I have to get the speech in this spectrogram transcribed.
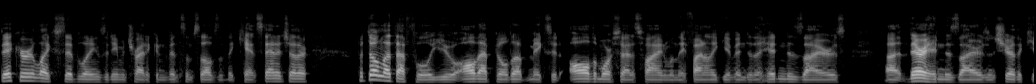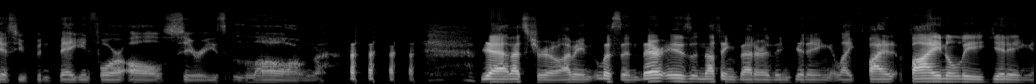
bicker like siblings and even try to convince themselves that they can't stand each other, but don't let that fool you. All that buildup makes it all the more satisfying when they finally give in to the hidden desires, uh, their hidden desires, and share the kiss you've been begging for all series long. Yeah, that's true. I mean, listen, there is nothing better than getting like fi- finally getting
